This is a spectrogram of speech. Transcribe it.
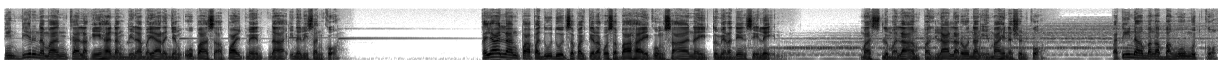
hindi rin naman kalakihan ang binabayaran niyang upa sa apartment na inalisan ko. Kaya lang papadudod sa pagtira ko sa bahay kung saan ay tumira din si Elaine. Mas lumala ang paglalaro ng imahinasyon ko. Pati na mga bangungot ko.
